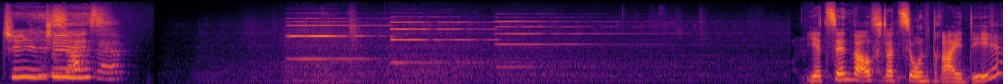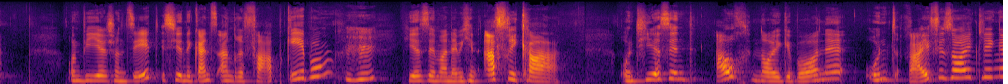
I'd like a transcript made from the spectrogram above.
Tschüss. Tschüss. Jetzt sind wir auf Station 3D. Und wie ihr schon seht, ist hier eine ganz andere Farbgebung. Hier sind wir nämlich in Afrika. Und hier sind auch Neugeborene und reife Säuglinge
